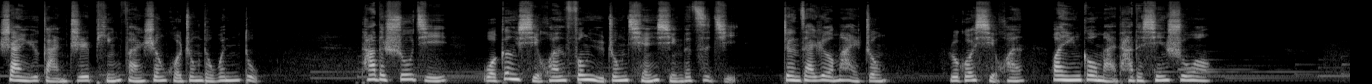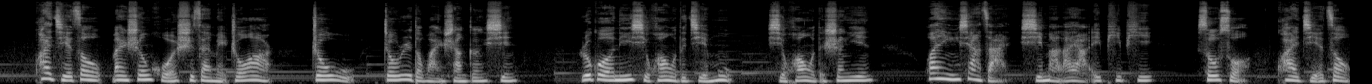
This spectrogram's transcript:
善于感知平凡生活中的温度。他的书籍《我更喜欢风雨中前行的自己》正在热卖中，如果喜欢，欢迎购买他的新书哦。快节奏慢生活是在每周二、周五、周日的晚上更新。如果你喜欢我的节目，喜欢我的声音。欢迎下载喜马拉雅 APP，搜索“快节奏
